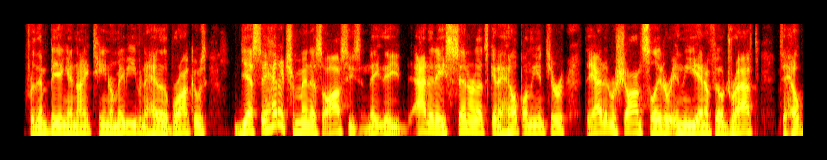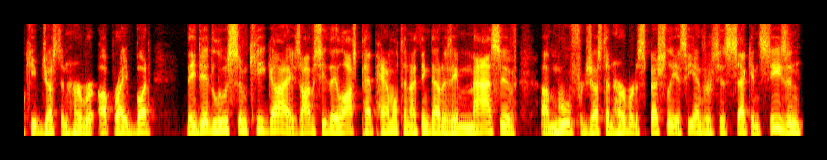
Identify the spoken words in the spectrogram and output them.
for them being at 19 or maybe even ahead of the Broncos, yes, they had a tremendous offseason. They, they added a center that's going to help on the interior. They added Rashawn Slater in the NFL draft to help keep Justin Herbert upright, but they did lose some key guys. Obviously, they lost Pep Hamilton. I think that is a massive – uh, move for Justin Herbert, especially as he enters his second season.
